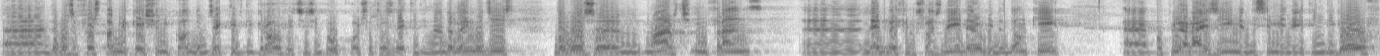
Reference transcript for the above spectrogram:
Uh, there was a first publication called Objective Degrowth, which is a book also translated in other languages. There was a march in France uh, led by François Schneider with a donkey, uh, popularizing and disseminating degrowth.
